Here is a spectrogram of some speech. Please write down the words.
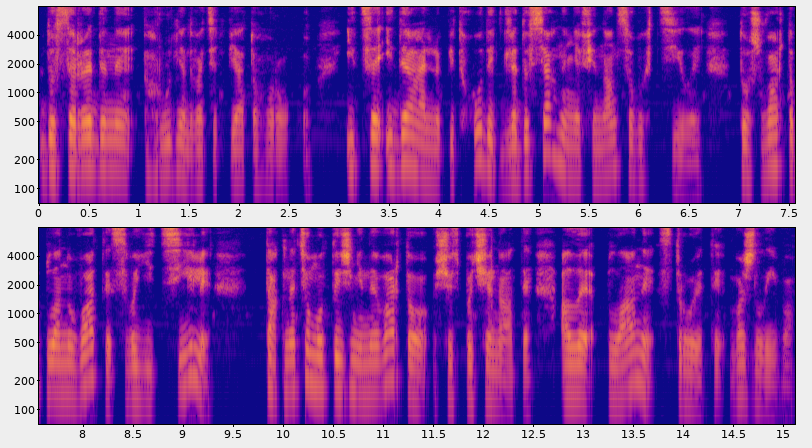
до середини грудня 2025 року. І це ідеально підходить для досягнення фінансових цілей. Тож варто планувати свої цілі. Так, на цьому тижні не варто щось починати, але плани строїти важливо.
